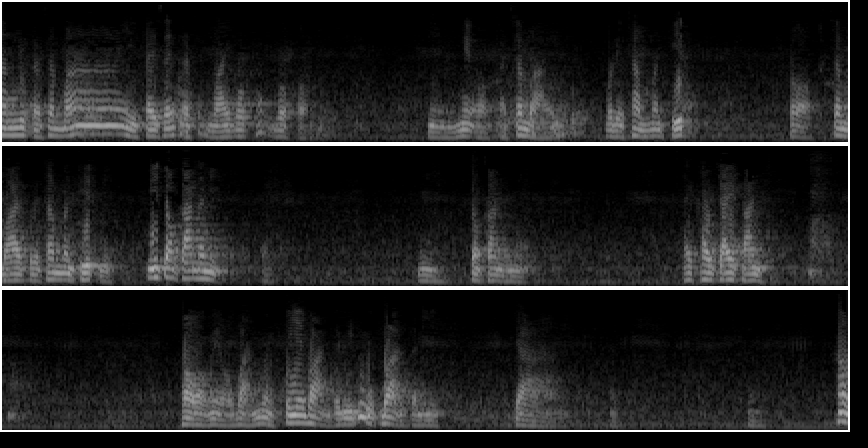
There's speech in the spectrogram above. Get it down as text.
นั่งอยู่กับสบายไปใส่กับสบายก็พักก็ของนี่ไม่ออกกับสบายบริธรรมมันพิษออกสบายบริธรรมมันพิษนี่นี่ต้องการอันนี้ต้องการอันนี้ให้เข้าใจกัน พอไม่ออกบ้านเมืองผู้ใหญ่บ้านก็ดีลูกบ้านก็ดีจะเข้า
